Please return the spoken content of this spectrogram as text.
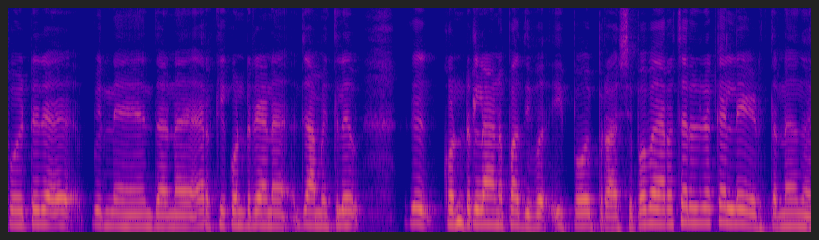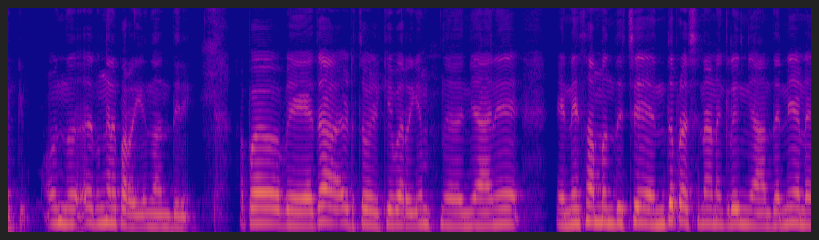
പോയിട്ട് പിന്നെ എന്താണ് ഇറക്കിക്കൊണ്ടുവരികയാണ്. ജാമ്യത്തിൽ കൊണ്ടുവരലാണ് പതിവ്. ഇപ്പോൾ ഇപ്രാവശ്യം ഇപ്പോൾ വേറെ ചിലരൊക്കെ അല്ലേ എടുത്തിട്ടുണ്ടെന്ന് നോക്കും ഒന്ന് ഇങ്ങനെ പറയും നന്ദിനി. അപ്പോൾ വേദ എടുത്ത വഴിക്ക് പറയും ഞാൻ എന്നെ സംബന്ധിച്ച് എന്ത് പ്രശ്നമാണെങ്കിലും ഞാൻ തന്നെയാണ്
